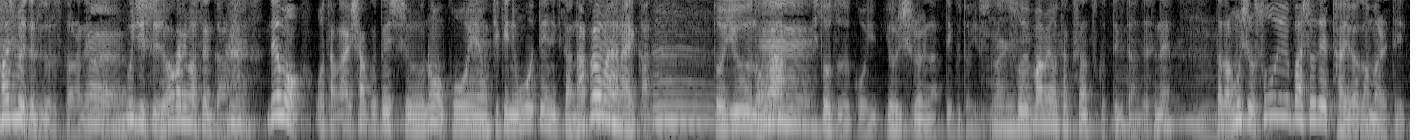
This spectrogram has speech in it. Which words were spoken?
初めての人ですからね、宇治筋分かりませんからね、でも、お互い釈徹宗の講演を聞きに大手に来た仲間やないかというのが、一つこう、よりしろになっていくという、そういう場面をたくさん作ってきたんですね。だからむしろそういう場所で対話が生まれていく。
